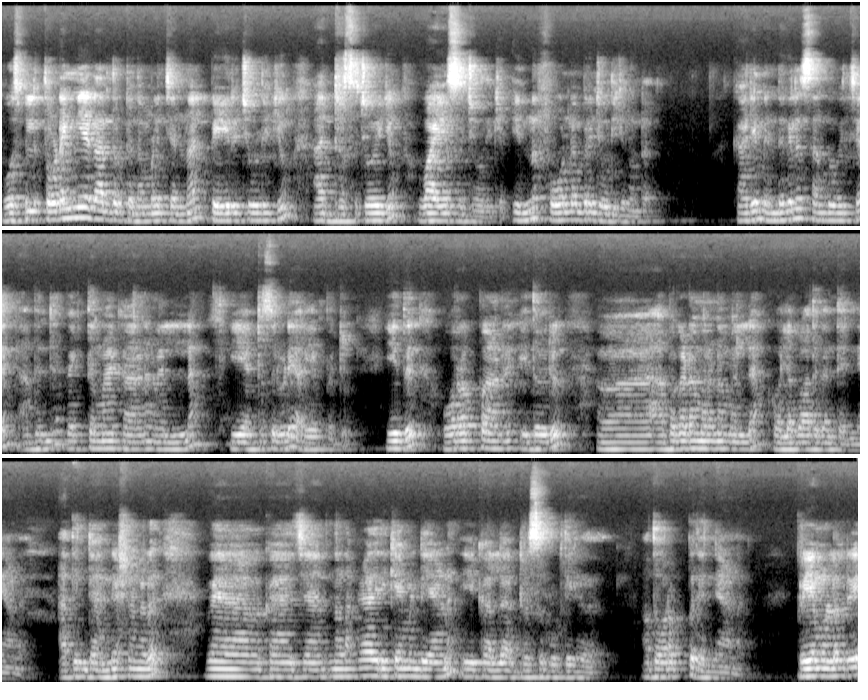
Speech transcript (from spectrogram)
ഹോസ്പിറ്റലിൽ തുടങ്ങിയ കാലം തൊട്ട് നമ്മൾ ചെന്നാൽ പേര് ചോദിക്കും അഡ്രസ്സ് ചോദിക്കും വയസ്സ് ചോദിക്കും. ഇന്ന് ഫോൺ നമ്പറും ചോദിക്കുന്നുണ്ട്. കാര്യം എന്തെങ്കിലും സംഭവിച്ചാൽ അതിന്റെ വ്യക്തമായ കാരണമെല്ലാം ഈ അഡ്രസ്സിലൂടെ അറിയാൻ പറ്റും. ഇത് ഉറപ്പാണ് ഇതൊരു അപകട മരണമല്ല കൊലപാതകം തന്നെയാണ്. അതിന്റെ അന്വേഷണങ്ങൾ നടക്കാതിരിക്കാൻ വേണ്ടിയാണ് ഈ കല്ല അഡ്രസ്സ് കൊടുത്തിരിക്കുന്നത്. അത് ഉറപ്പ് തന്നെയാണ്. പ്രിയമുള്ളവരെ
